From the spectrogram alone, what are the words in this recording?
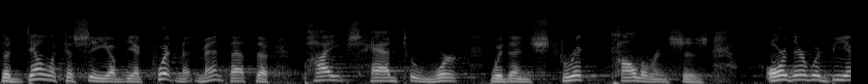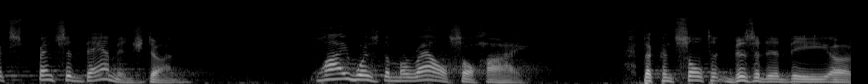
The delicacy of the equipment meant that the pipes had to work within strict tolerances or there would be expensive damage done. Why was the morale so high? The consultant visited the uh,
